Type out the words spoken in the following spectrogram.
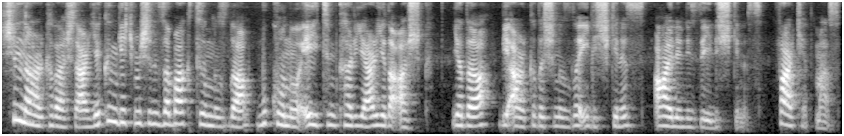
Şimdi arkadaşlar yakın geçmişinize baktığımızda bu konu eğitim, kariyer ya da aşk ya da bir arkadaşınızla ilişkiniz, ailenizle ilişkiniz fark etmez.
